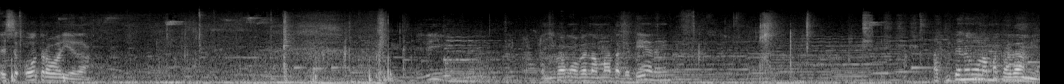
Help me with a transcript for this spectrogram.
Es otra variedad. El higo. Allí vamos a ver la mata que tiene. Aquí tenemos la macadamia.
